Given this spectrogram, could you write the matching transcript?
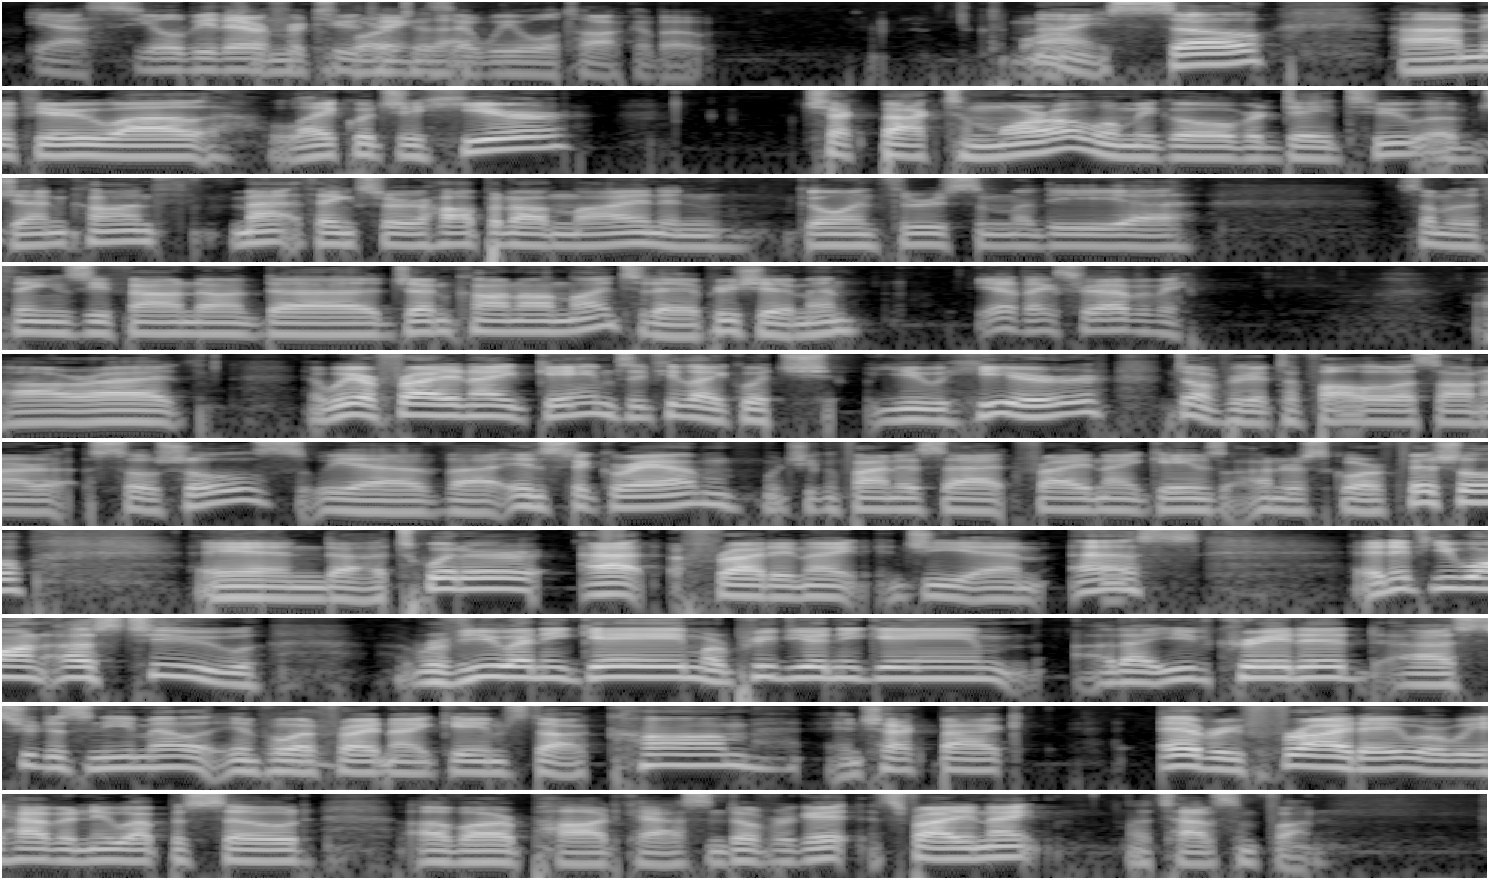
Yes, you'll be there I'm for two things that. that. we will talk about tomorrow. Nice. So, um, if you uh, like what you hear, check back tomorrow when we go over day two of Gen Con. Matt, thanks for hopping online and going through some of the uh, some of the things you found on uh, Gen Con online today. I appreciate it, man. Yeah, thanks for having me. All right. And we are Friday Night Games. If you like what you hear, don't forget to follow us on our socials. We have uh, Instagram, which you can find us at Friday Night Games underscore official, and uh, Twitter at Friday Night GMS. And if you want us to review any game or preview any game that you've created, uh, shoot us an email at info at FridayNightGames.com and check back every Friday where we have a new episode of our podcast. And don't forget, it's Friday night. Let's have some fun.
